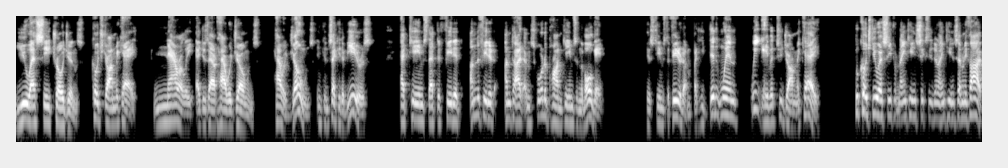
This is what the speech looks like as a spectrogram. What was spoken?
USC Trojans, Coach John McKay narrowly edges out Howard Jones. Howard Jones, in consecutive years, had teams that defeated undefeated, untied, unscored upon teams in the bowl game. His teams defeated them, but he didn't win. We gave it to John McKay, who coached USC from 1960 to 1975.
